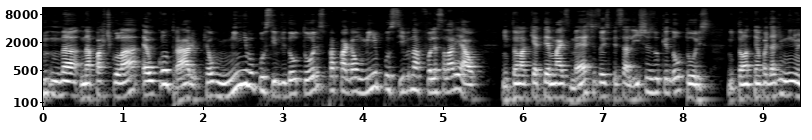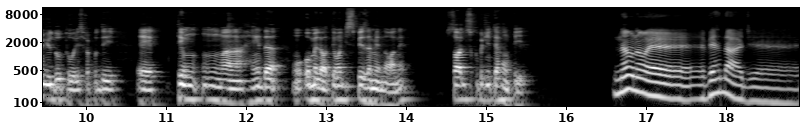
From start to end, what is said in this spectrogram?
na, na particular é o contrário, que é o mínimo possível de doutores para pagar o mínimo possível na folha salarial. Então ela quer ter mais mestres ou especialistas do que doutores. Então ela tem uma quantidade mínima de doutores para poder é, ter um, uma renda, ou melhor, ter uma despesa menor, né? Só desculpa te interromper. Não, não, é, é verdade. É,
